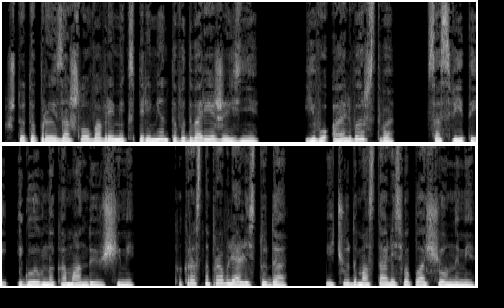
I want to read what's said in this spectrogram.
Что-то произошло во время эксперимента во дворе жизни. Его альверство со свитой и главнокомандующими как раз направлялись туда и чудом остались воплощенными.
